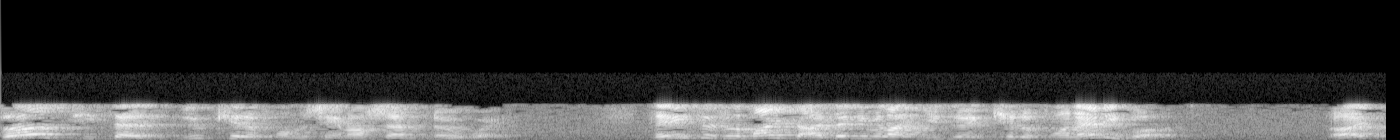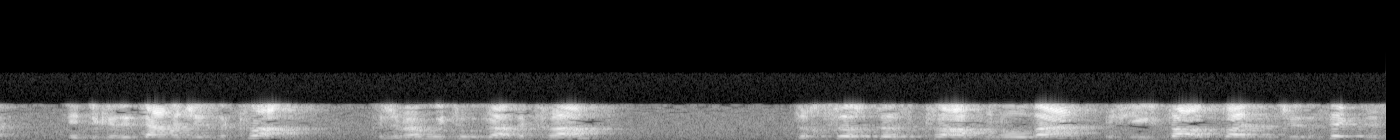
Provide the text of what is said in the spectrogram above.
First, he says, do kill on the Shem Hashem, no way. Then he says, Lamaita, I don't even like you doing kill on any word. Right? It, because it damages the class. Because remember we talked about the class? The chsustas, class and all that? If you start slicing through the thickness,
